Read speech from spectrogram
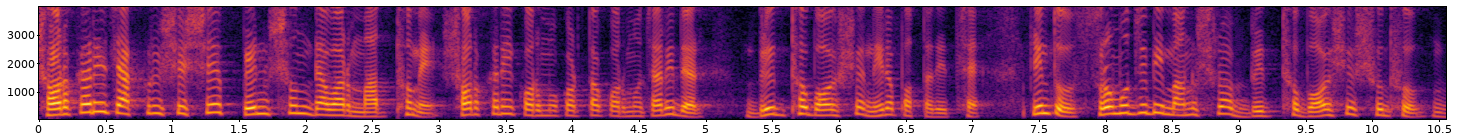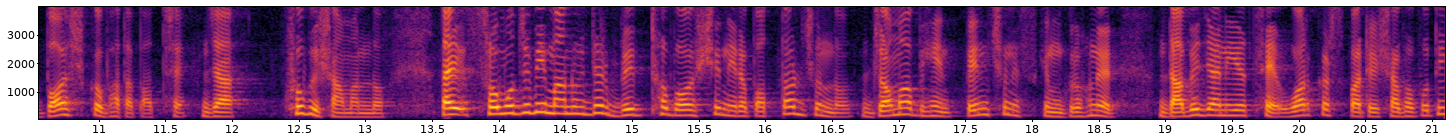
সরকারি চাকরি শেষে পেনশন দেওয়ার মাধ্যমে সরকারি কর্মকর্তা কর্মচারীদের বৃদ্ধ বয়সে নিরাপত্তা দিচ্ছে। কিন্তু শ্রমজীবী মানুষরা বৃদ্ধ বয়সে শুধু বয়স্ক ভাতা পাচ্ছে, যা খুবই সামান্য। তাই শ্রমজীবী মানুষদের বৃদ্ধ বয়সে নিরাপত্তার জন্য জমাবিহীন পেনশন স্কিম গ্রহণের দাবি জানিয়েছে ওয়ার্কার্স পার্টির সভাপতি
